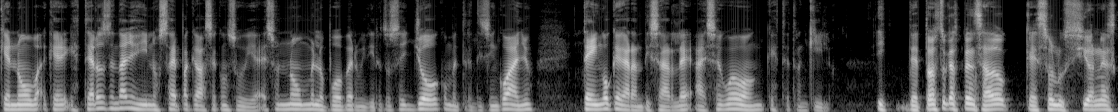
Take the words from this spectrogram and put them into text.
que, no, que esté a los 60 años y no sepa qué va a hacer con su vida. Eso no me lo puedo permitir. Entonces yo, como en 35 años, tengo que garantizarle a ese huevón que esté tranquilo. Y de todo esto que has pensado, ¿qué soluciones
